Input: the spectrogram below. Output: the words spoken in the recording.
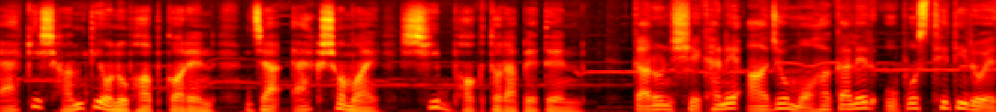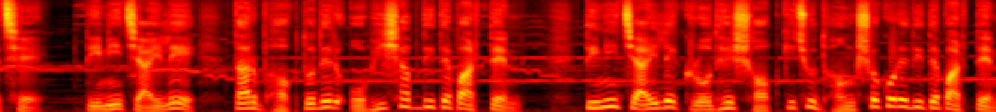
একই শান্তি অনুভব করেন যা একসময় শিব ভক্তরা পেতেন। কারণ সেখানে আজও মহাকালের উপস্থিতি রয়েছে। তিনি চাইলে তার ভক্তদের অভিশাপ দিতে পারতেন। তিনি চাইলে ক্রোধে সবকিছু ধ্বংস করে দিতে পারতেন।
